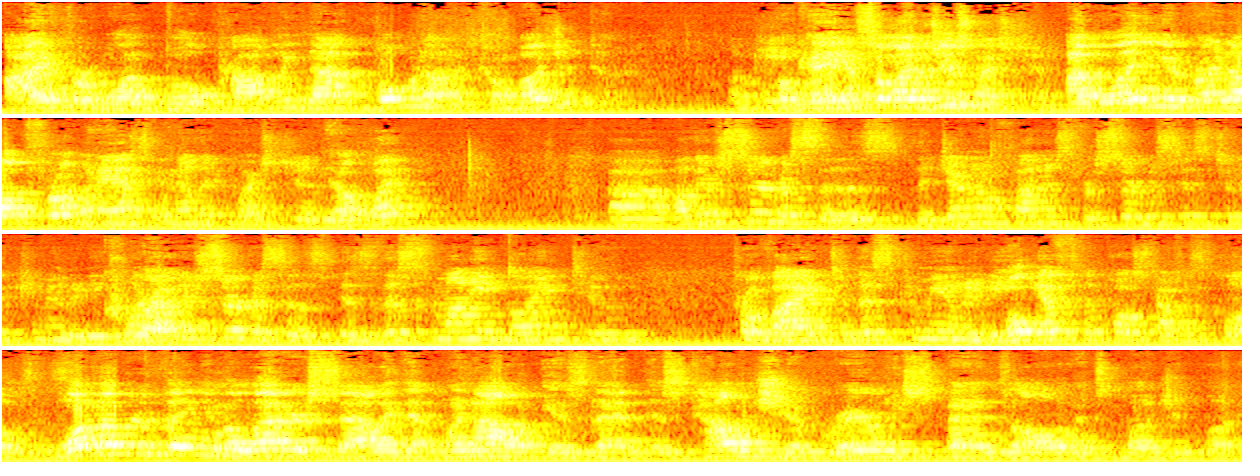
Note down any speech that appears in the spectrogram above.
I, for one, will probably not vote on it come budget time. Okay, can I Okay? ask So I'm another just, question? I'm laying it right out front. I want to ask another question. Yep. What, uh, other services, the general fund is for services to the community. What Correct. other services is this money going to provide to this community Well- if the post office closes? One other thing in the letter, Sally, that went out is that this township rarely spends all of its budget money.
